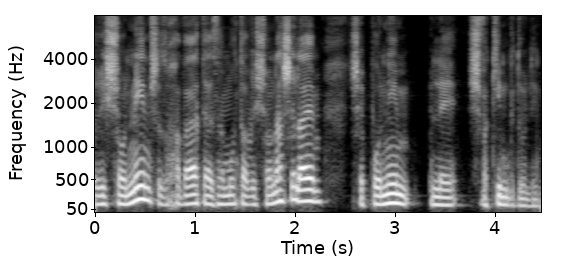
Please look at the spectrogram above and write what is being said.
ראשונים שזו חוויית היזמות הראשונה שלהם שפונים לשווקים גדולים.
